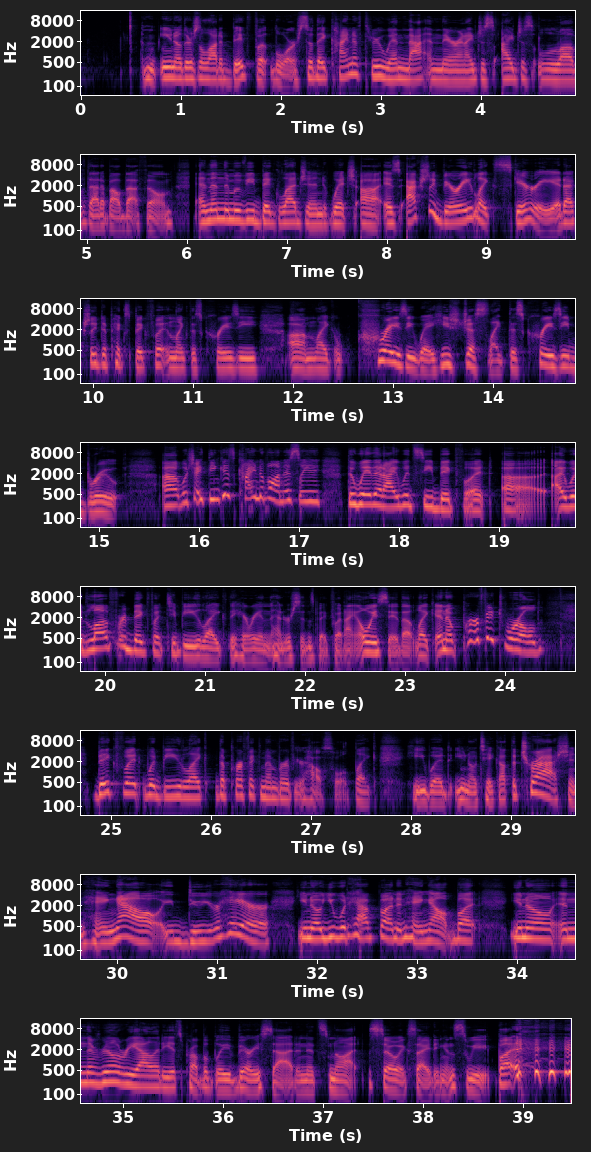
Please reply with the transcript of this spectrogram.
you know there's a lot of bigfoot lore. So they kind of threw in that in there and i just i just love that about that film. And then the movie big legend which uh, is actually very like scary. It actually depicts bigfoot in like this crazy um like crazy way. He's just like this crazy brute uh, which i think is kind of honestly the way that i would see bigfoot uh, i would love for bigfoot to be like the harry and the hendersons bigfoot. And i always say that like in a perfect world bigfoot would be like the perfect member of your household. Like he would you know take out the trash and hang out do your hair. You know, you would have fun and hang out. But, you know, in the real reality, it's probably very sad and it's not so exciting and sweet. But.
